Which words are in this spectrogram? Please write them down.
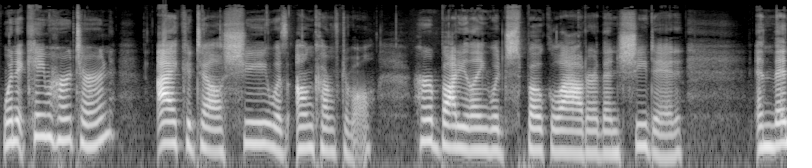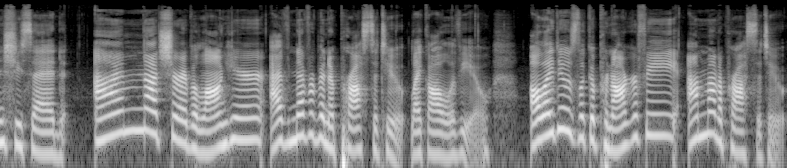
When it came her turn, I could tell she was uncomfortable. Her body language spoke louder than she did. And then she said, I'm not sure I belong here. I've never been a prostitute like all of you. All I do is look at pornography. I'm not a prostitute.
